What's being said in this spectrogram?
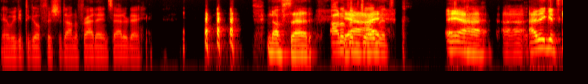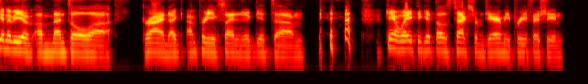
And we get to go fish it on a Friday and Saturday. Enough said. Out of yeah, enjoyment. I, yeah. Uh, I think it's going to be a, a mental uh, grind. I, I'm pretty excited to get, um, can't wait to get those texts from Jeremy pre fishing.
